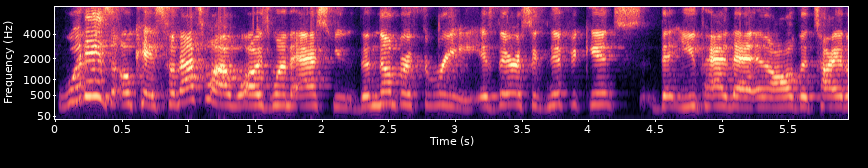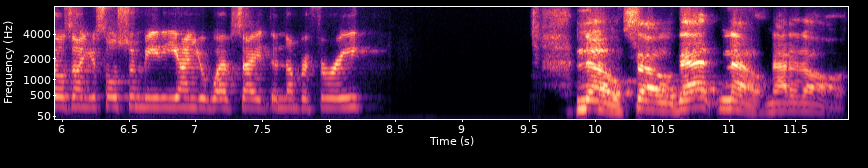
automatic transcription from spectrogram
what is okay? So that's why I always want to ask you the number three. Is there a significance that you've had that in all the titles on your social media, on your website, the number three? No, so that no, not at all.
